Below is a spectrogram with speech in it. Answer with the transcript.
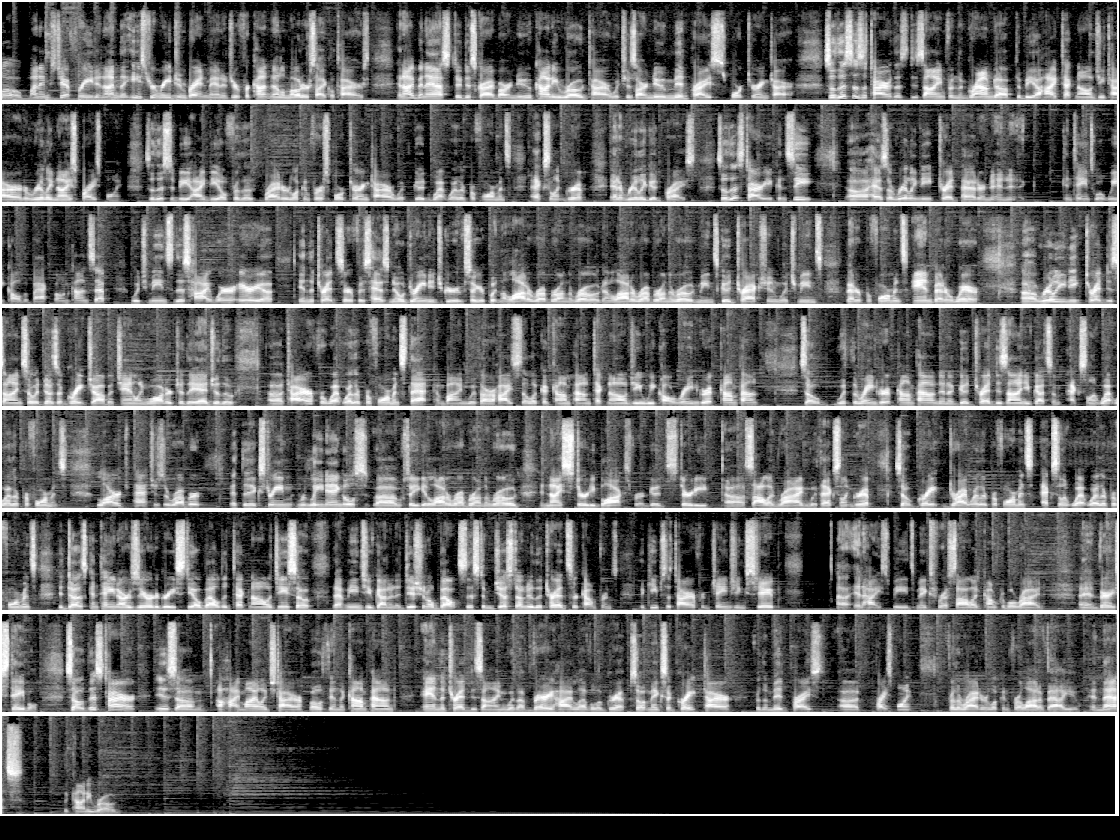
Hello, my name is Jeff Reid and I'm the Eastern Region Brand Manager for Continental Motorcycle Tires. And I've been asked to describe our new ContiRoad tire, which is our new mid-price sport touring tire. So this is a tire that's designed from the ground up to be a high technology tire at a really nice price point. So this would be ideal for the rider looking for a sport touring tire with good wet weather performance, excellent grip at a really good price. So this tire you can see uh, has a really neat tread pattern and contains what we call the backbone concept, which means this high wear area in the tread surface has no drainage groove. So you're putting a lot of rubber on the road, and a lot of rubber on the road means good traction, which means better performance and better wear. Uh, really unique tread design, so it does a great job of channeling water to the edge of the uh, tire for wet weather performance. That combined with our high silica compound technology we call RainGrip compound so with the RainGrip compound and a good tread design, you've got some excellent wet weather performance. Large patches of rubber at the extreme lean angles, uh, so you get a lot of rubber on the road and nice sturdy blocks for a good sturdy uh, solid ride with excellent grip. So great dry weather performance, excellent wet weather performance. It does contain our zero degree steel belted technology, so that means you've got an additional belt system just under the tread circumference that keeps the tire from changing shape uh, at high speeds, makes for a solid, comfortable ride and very stable. So this tire is um, a high mileage tire, both in the compound and the tread design with a very high level of grip. So it makes a great tire for the mid-price uh, price point for the rider looking for a lot of value. And that's the ContiRoad.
